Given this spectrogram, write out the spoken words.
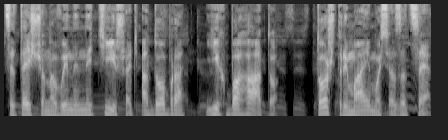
це те, що новини не тішать, а добра їх багато. Тож тримаємося за це.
